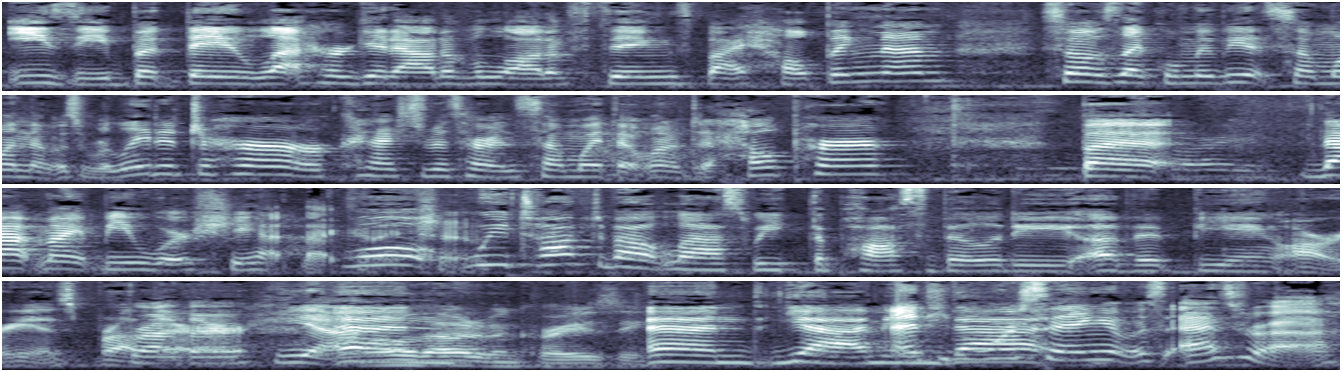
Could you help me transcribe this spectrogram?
easy, but they let her get out of a lot of things by helping them. So I was like, well, maybe it's someone that was related to her or connected with her in some way that wanted to help her. But that might be where she had that Well, connection. we talked about last week the possibility of it being Aria's brother. Brother, yeah. And, oh, that would have been crazy. and yeah, I mean, and people that, were saying it was Ezra.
